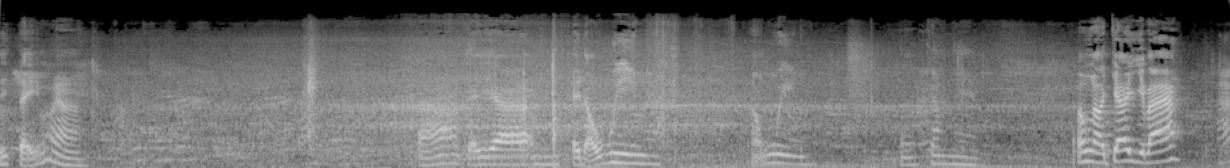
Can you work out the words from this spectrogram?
Đi tiễn mà. Đó chị à, chị đỗ quyên đỗ quyên một trăm ngàn. Ủa ngồi chơi gì ba? Hả?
